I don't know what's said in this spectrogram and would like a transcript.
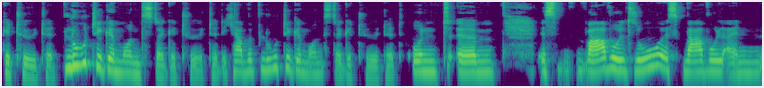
getötet, blutige Monster getötet. Ich habe blutige Monster getötet. Und ähm, es war wohl so, es war wohl ein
